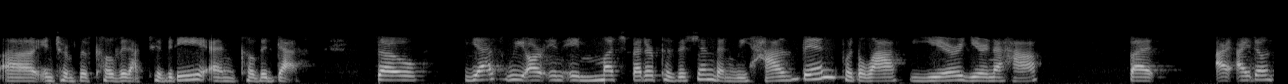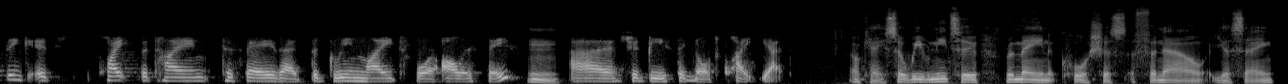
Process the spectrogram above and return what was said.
uh, in terms of COVID activity and COVID deaths. So yes, we are in a much better position than we have been for the last year, year and a half. But I, I don't think it's quite the time to say that the green light for all is safe mm. uh, should be signaled quite yet. Okay, so we need to remain cautious for now, you're saying.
